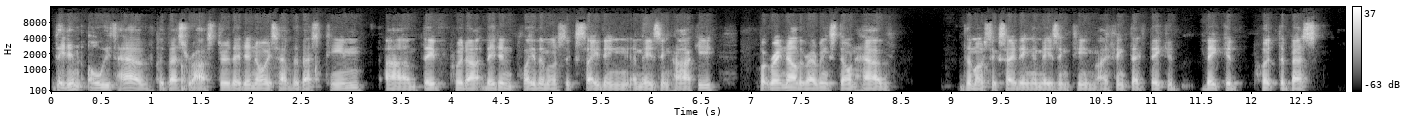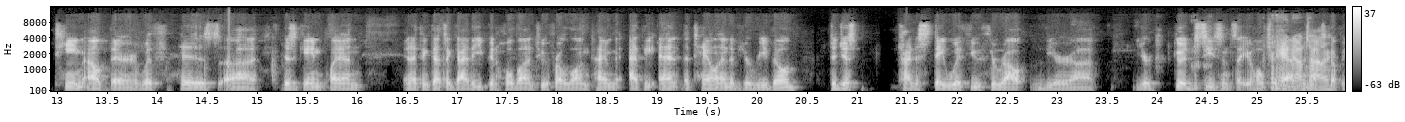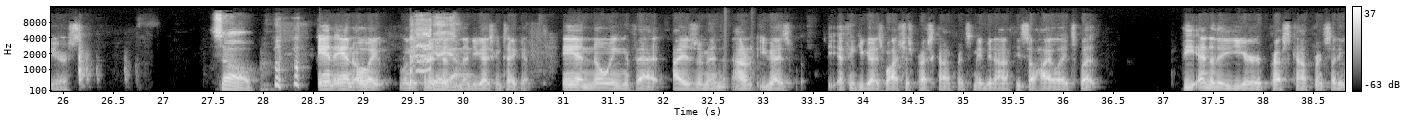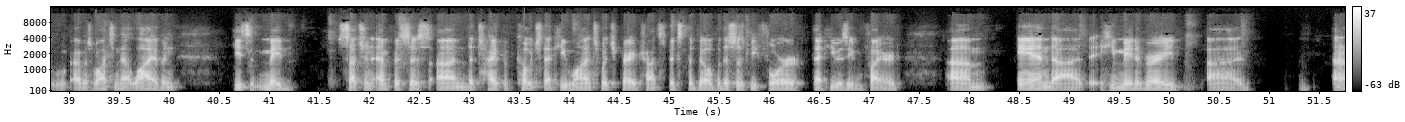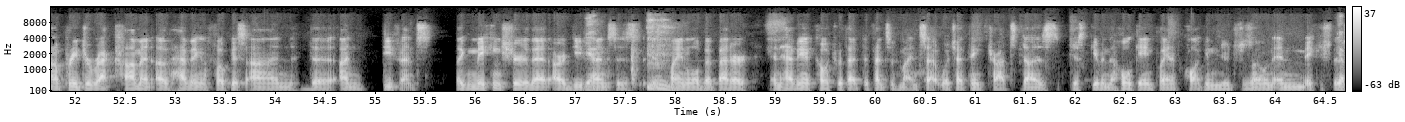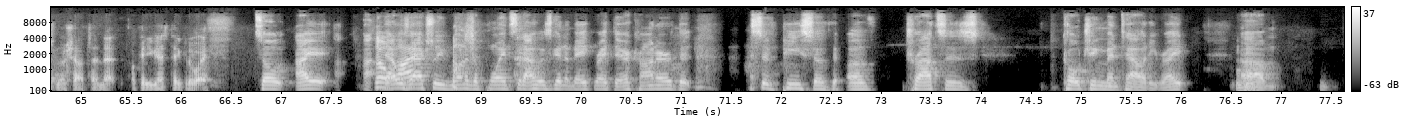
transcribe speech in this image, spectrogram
they didn't always have the best roster. They didn't always have the best team. Um, they put out. They didn't play the most exciting, amazing hockey. But right now, the Red Wings don't have the most exciting, amazing team. I think that they could they could put the best team out there with his uh, his game plan, and I think that's a guy that you can hold on to for a long time at the end, the tail end of your rebuild, to just kind of stay with you throughout your uh, your good seasons that you hopefully hand have in the down, next Tyler. couple of years. So And and oh wait, let me finish Yeah, this yeah. and then you guys can take it. And knowing that Yzerman, I don't you guys I think you guys watched his press conference, maybe not if you saw highlights, but the end of the year press conference that he, I was watching that live and he's made such an emphasis on the type of coach that he wants, which Barry Trotz fits the bill, but this was before that he was even fired. Um, and uh, he made a very uh, I don't know, pretty direct comment of having a focus on the on defense, like making sure that our defense is, is playing a little bit better and having a coach with that defensive mindset, which I think Trotz does, just given the whole game plan of clogging the neutral zone and making sure there's Yep. no shots on net. Okay, you guys take it away. So I I- So that was I- actually one of the points that I was going to make right there, Connor. The massive piece of of Trotz's coaching mentality, right? Mhm. Um,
